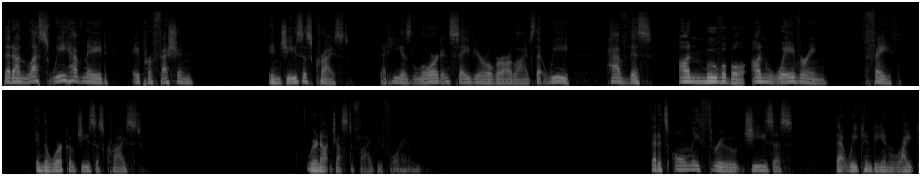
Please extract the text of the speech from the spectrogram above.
That unless we have made a profession in Jesus Christ, that He is Lord and Savior over our lives, that we have this unmovable, unwavering faith in the work of Jesus Christ, we're not justified before Him. That it's only through Jesus that we can be in right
